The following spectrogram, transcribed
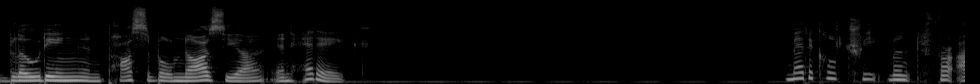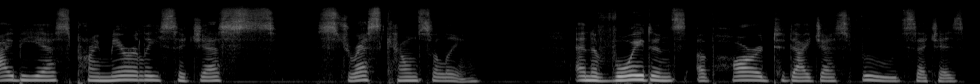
bloating, and possible nausea and headache. Medical treatment for IBS primarily suggests stress counseling an avoidance of hard to digest foods such as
